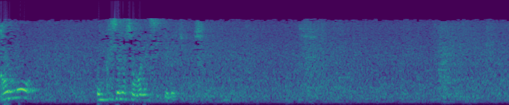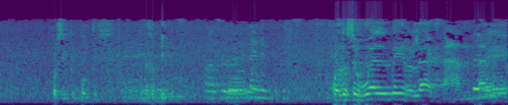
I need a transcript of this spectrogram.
¿Cómo un cristiano se vuelve insípido, chicos? Por cinco puntos, una sopita. Cuando se vuelve relax, ándale.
